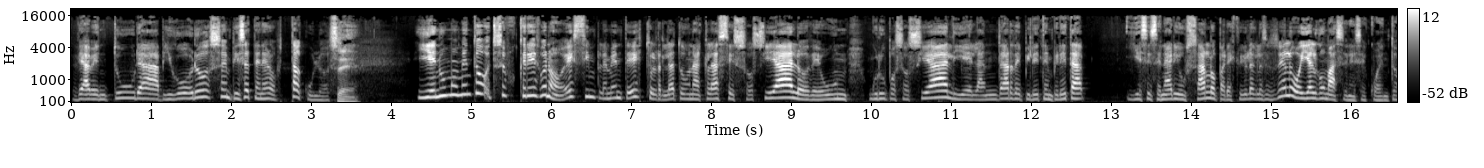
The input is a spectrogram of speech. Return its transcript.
de aventura vigorosa, empieza a tener obstáculos. Sí. Y en un momento, entonces vos crees, bueno, es simplemente esto, el relato de una clase social o de un grupo social y el andar de pileta en pileta y ese escenario usarlo para escribir la clase social o hay algo más en ese cuento.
